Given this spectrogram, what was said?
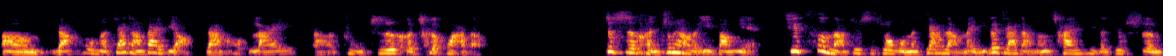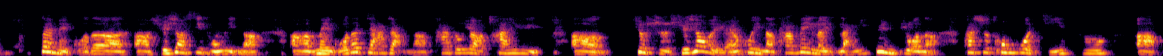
嗯，然后呢，家长代表，然后来啊组织和策划的。这是很重要的一方面。其次呢，就是说我们家长每一个家长能参与的，就是在美国的啊学校系统里呢，啊美国的家长呢，他都要参与啊，就是学校委员会呢，他为了来运作呢，他是通过集资啊，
